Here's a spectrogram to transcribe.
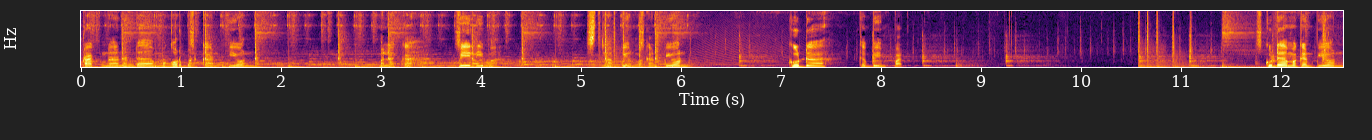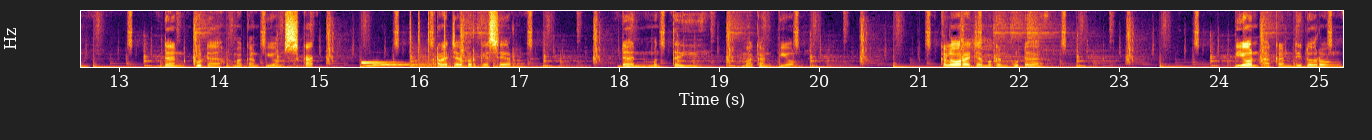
Pragnananda mengorbankan pion melangkah B5 setelah pion makan pion. Kuda ke B4 kuda makan pion dan kuda makan pion skak. Raja bergeser dan menteri makan pion. Kalau raja makan kuda pion akan didorong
